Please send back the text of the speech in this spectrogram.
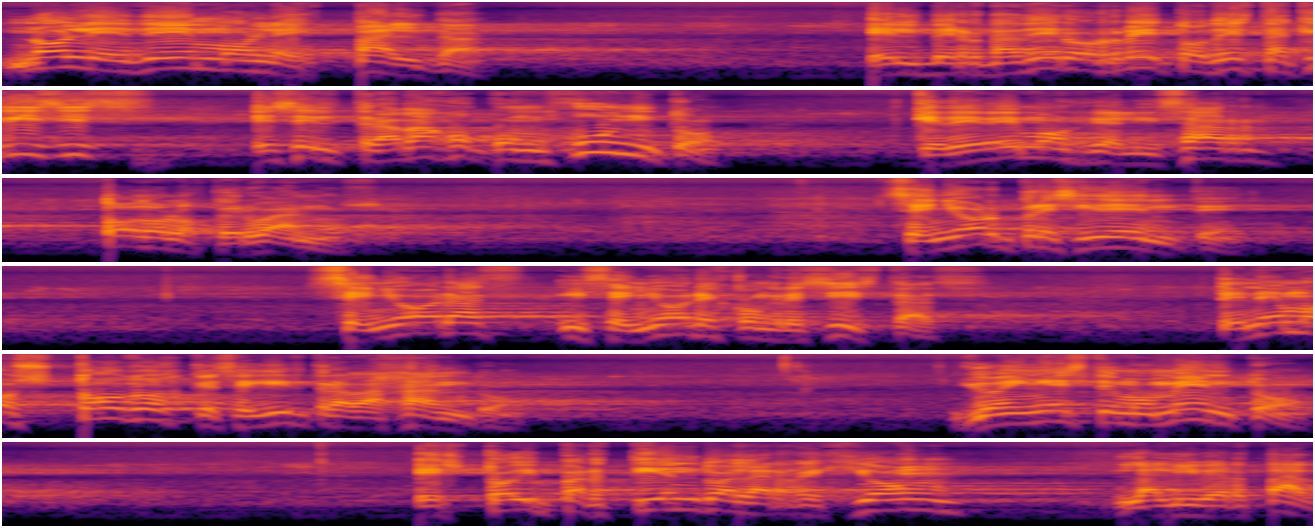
No le demos la espalda. El verdadero reto de esta crisis es el trabajo conjunto que debemos realizar todos los peruanos. Señor presidente, señoras y señores congresistas, tenemos todos que seguir trabajando. Yo en este momento estoy partiendo a la región La Libertad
